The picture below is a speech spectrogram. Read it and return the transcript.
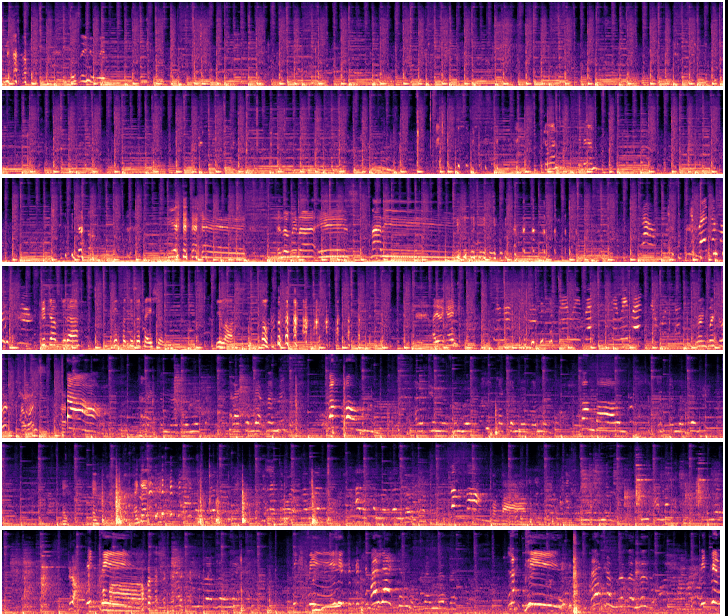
no. We'll see who wins. Good job, Judah. Good participation. You lost. Oh! Are you okay? You want to both do it at once? Uh, hey, Again. Pee-pee. Bam. I like to move move it. Lucky! I can move move it. Pippin,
